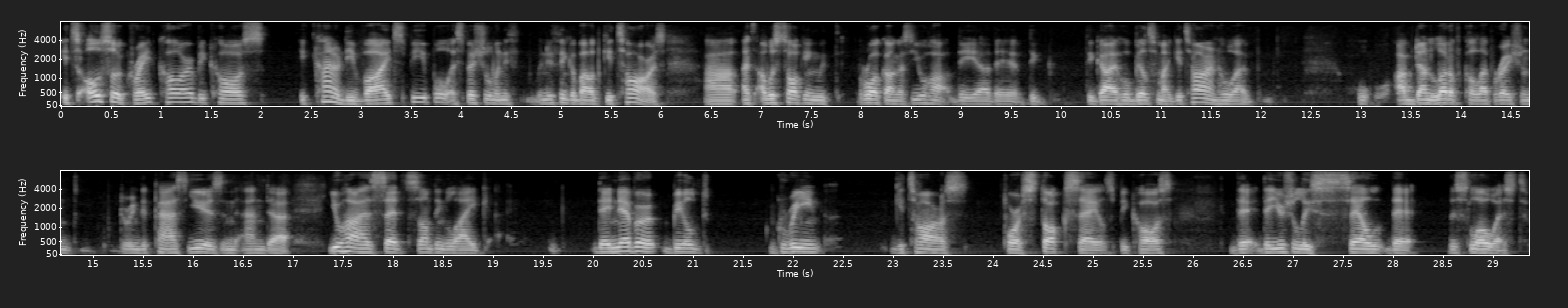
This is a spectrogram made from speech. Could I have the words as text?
it's also a great color because it kind of divides people, especially when you, when you think about guitars. Uh, I, I was talking with Ruokangas Juha, the, uh, the the the guy who builds my guitar and who I've who I've done a lot of collaboration during the past years, and and uh, Juha has said something like they never build green guitars for stock sales because they they usually sell the the slowest.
